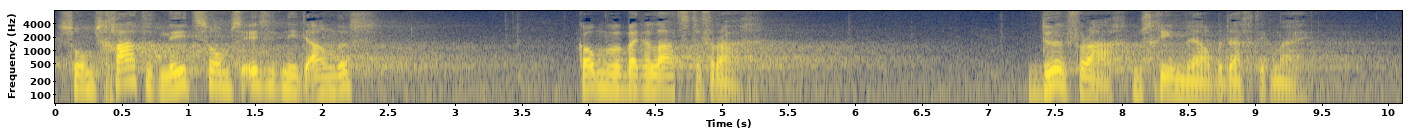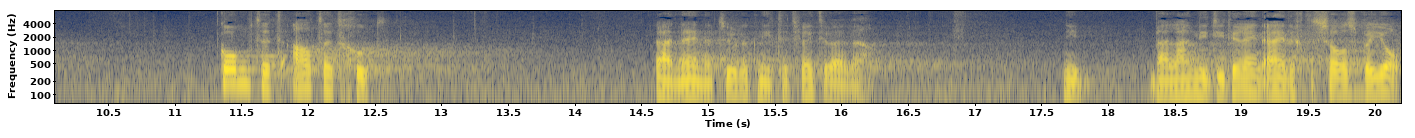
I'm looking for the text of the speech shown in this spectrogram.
soms gaat het niet, soms is het niet anders, komen we bij de laatste vraag. De vraag misschien wel, bedacht ik mij. Komt het altijd goed? Ja, nee, natuurlijk niet, dat weten wij wel. Niet, bijlang niet iedereen eindigt zoals bij Job.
